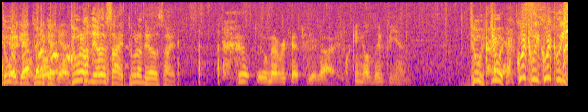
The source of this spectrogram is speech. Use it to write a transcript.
Do it again. Do it again. again. Do it on the other side. Do it on the other side. They'll never catch me alive. Fucking Olympian. Do it. Do it. Quickly. Quickly.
